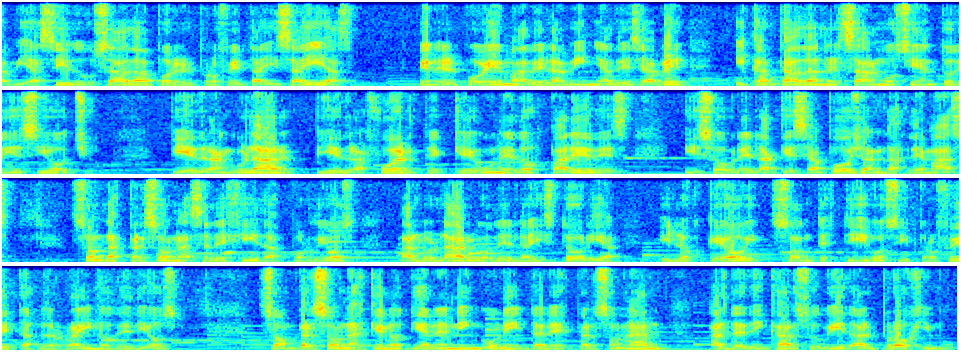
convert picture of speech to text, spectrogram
había sido usada por el profeta Isaías en el poema de la viña de Yahvé y cantada en el Salmo 118. Piedra angular, piedra fuerte que une dos paredes y sobre la que se apoyan las demás, son las personas elegidas por Dios a lo largo de la historia y los que hoy son testigos y profetas del reino de Dios. Son personas que no tienen ningún interés personal al dedicar su vida al prójimo,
